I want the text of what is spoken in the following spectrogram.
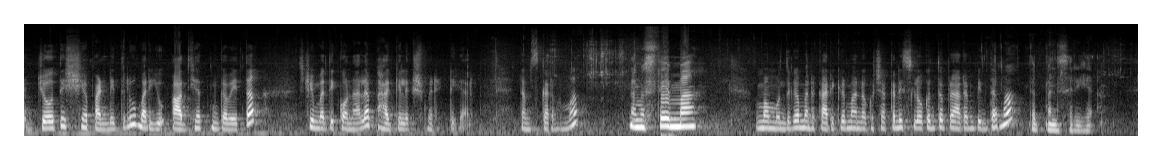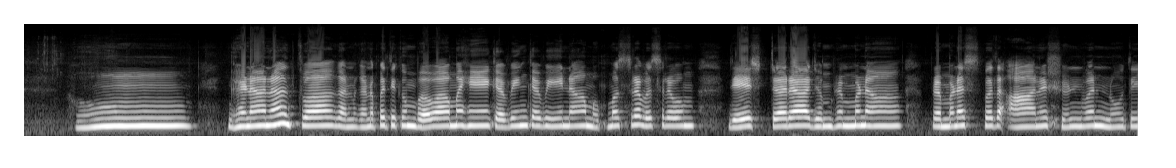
జ్యోతిష్య పండితులు మరియు ఆధ్యాత్మికవేత్త శ్రీమతి కొనాల భాగ్యలక్ష్మిరెడ్డి గారు. నమస్కారం అమ్మా. నమస్తే అమ్మా. అమ్మ ముందుగా మన కార్యక్రమాన్ని ఒక చక్కని శ్లోకంతో ప్రారంభిద్దామా? తప్పనిసరిగా. ఓం గణానాత్వా గణ గణపతికం భవామహే కవిం కవీనాముపమస్రవస్రవం జ్యేష్ఠరాజం బ్రహ్మణ బ్రహ్మణస్పద ఆన శృణ్వన్నోతి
